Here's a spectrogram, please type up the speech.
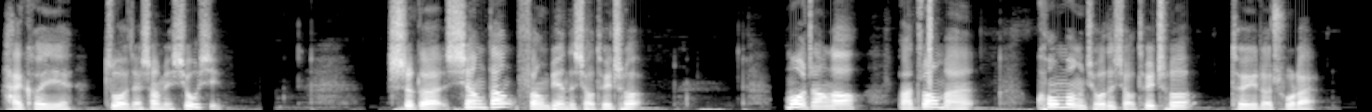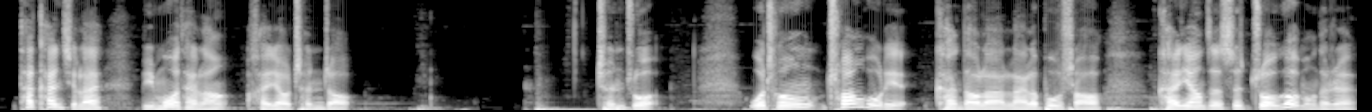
还可以坐在上面休息，是个相当方便的小推车。莫长老把装满空梦球的小推车推了出来，他看起来比莫太郎还要沉着。沉着。我从窗户里看到了来了不少，看样子是做噩梦的人。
